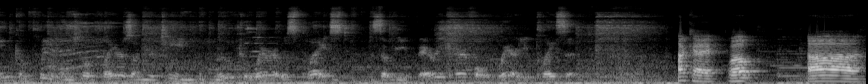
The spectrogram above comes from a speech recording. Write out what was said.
incomplete until players on your team move to where it was placed, so be very careful where you place it. Okay, well, uh,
